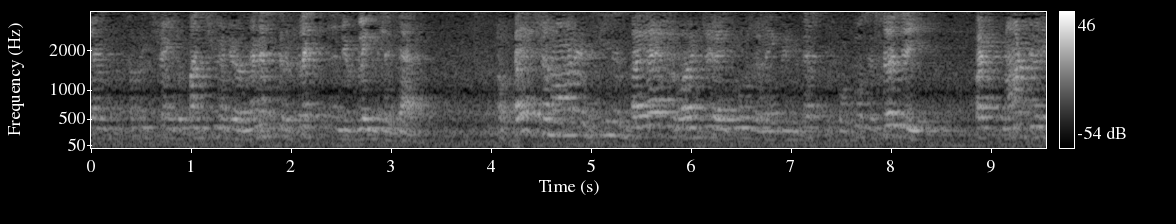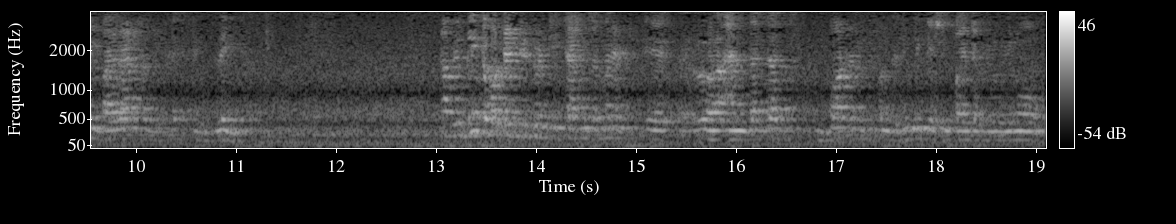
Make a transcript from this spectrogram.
when somebody's trying to punch you and you're your menace reflex and you blink like that. Now, Bell's phenomenon is seen in bilateral voluntary eye closure, like you test before post not bilateral reflexive blinks. Now we blink about 10 to 20 times a minute, uh, and that, that's important from the lubrication point of view. You know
